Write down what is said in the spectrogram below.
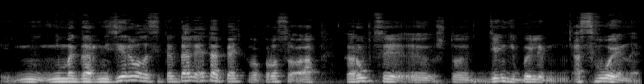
не модернизировалась и так далее. Это опять к вопросу о коррупции, э, что деньги были освоены,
